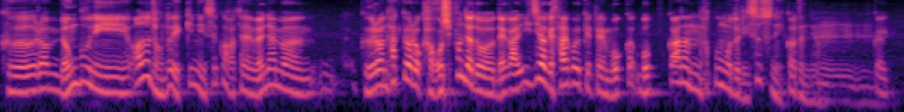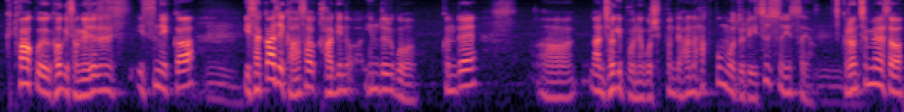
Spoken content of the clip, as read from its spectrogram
그런 명분이 어느 정도 있긴 있을 것 같아요. 왜냐하면 그런 학교로 가고 싶은데도 내가 이 지역에 살고 있기 때문에 못, 가, 못 가는 학부모들이 있을 수는 있거든요. 음. 그러니까 통학구에 거기 정해져 있- 있으니까 음. 이사까지 가서 가긴 힘들고 근데 어, 난 저기 보내고 싶은데 하는 학부모들이 있을 수는 있어요. 음. 그런 측면에서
